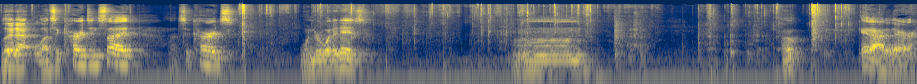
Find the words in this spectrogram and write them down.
Look at that. Lots of cards inside. Lots of cards. Wonder what it is. Um. Oh, get out of there.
